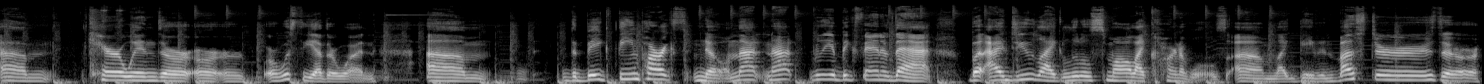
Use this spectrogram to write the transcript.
um, Carowinds or, or, or, or what's the other one? Um, the big theme parks, no, I'm not not really a big fan of that. But I do like little small like carnivals, um, like Dave and Buster's or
